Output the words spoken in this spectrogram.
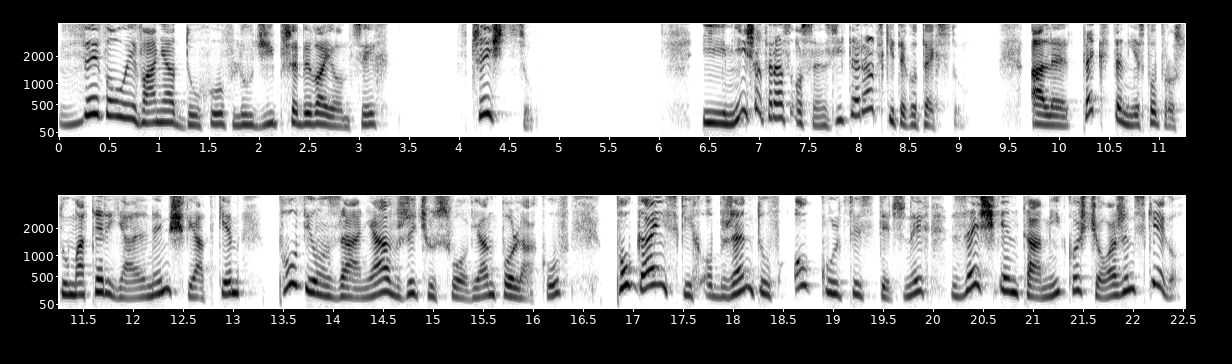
wywoływania duchów ludzi przebywających w czyśćcu. I mniejsza teraz o sens literacki tego tekstu. Ale tekst ten jest po prostu materialnym świadkiem powiązania w życiu Słowian, Polaków, pogańskich obrzędów okultystycznych ze świętami Kościoła Rzymskiego.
